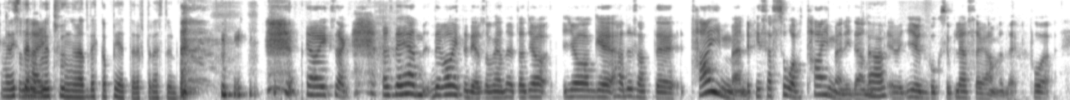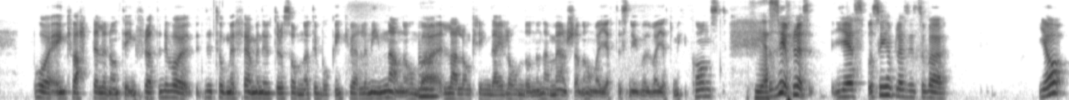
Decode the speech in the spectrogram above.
Men istället här- blev du tvungen att väcka Peter efter en stund. ja, exakt. Fast det, hände, det var inte det som hände, utan jag, jag eh, hade satt eh, timern. Det finns sovtimern i den Ja. eh, ljudboksuppläsare jag använder. På, på en kvart eller någonting. För att det, var, det tog mig fem minuter att somna till boken kvällen innan. Och hon bara lallade omkring där i London, den här människan. Och hon var jättesnygg och det var jättemycket konst. Och Yes. så helt plötsligt, yes, och så helt plötsligt så bara... Ja,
